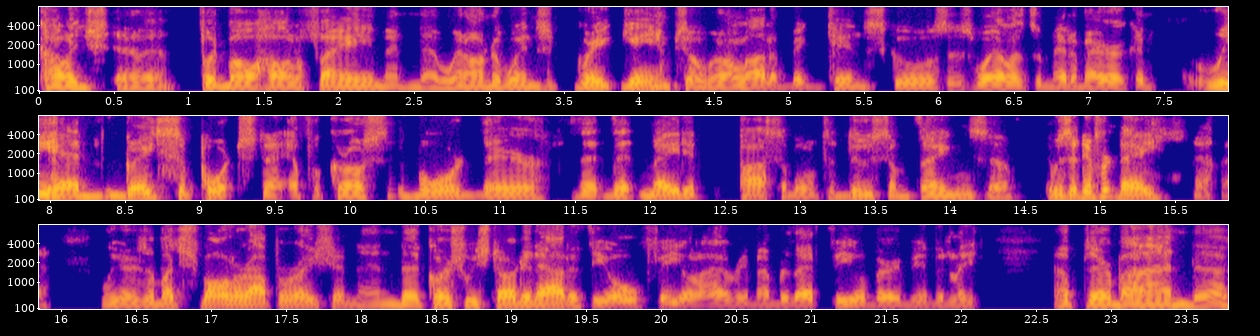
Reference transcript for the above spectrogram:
College uh, Football Hall of Fame and uh, went on to win great games over a lot of Big Ten schools as well as the Mid American. We had great support staff across the board there that, that made it possible to do some things. Uh, it was a different day. we was a much smaller operation, and of course, we started out at the old field. I remember that field very vividly, up there behind uh,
